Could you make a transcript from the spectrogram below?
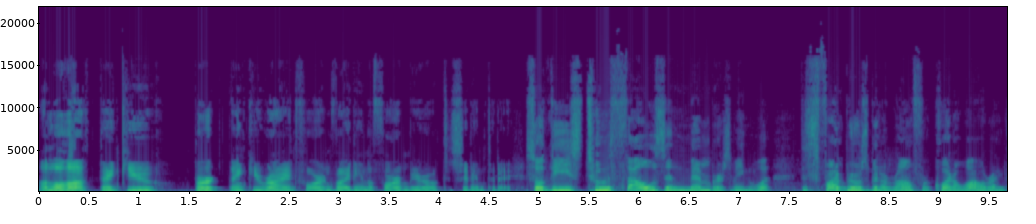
Aloha. Thank you, Burt. Thank you, Ryan, for inviting the Farm Bureau to sit in today. So these 2,000 members, I mean, what this Farm Bureau's been around for quite a while, right?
